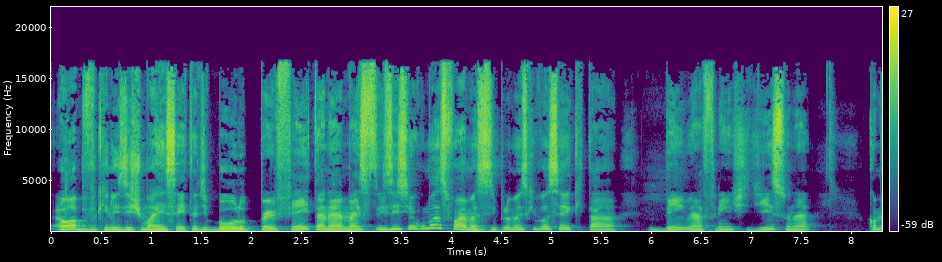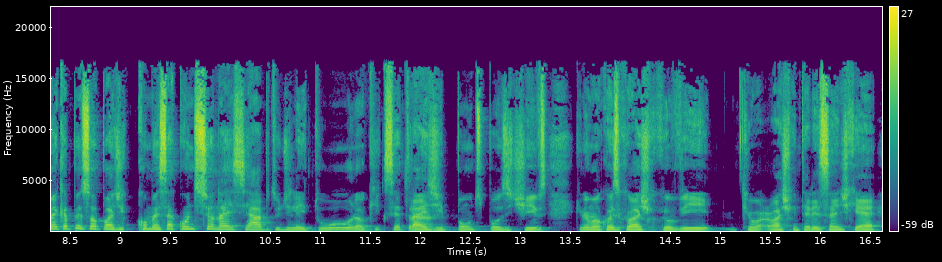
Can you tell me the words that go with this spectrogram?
É óbvio que não existe uma receita de bolo perfeita, né? Mas existem algumas formas, assim, pelo menos que você que tá bem na frente disso, né? Como é que a pessoa pode começar a condicionar esse hábito de leitura? O que, que você traz Tá. de pontos positivos? Que é uma coisa que eu acho que eu vi, que eu, eu acho interessante, que é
